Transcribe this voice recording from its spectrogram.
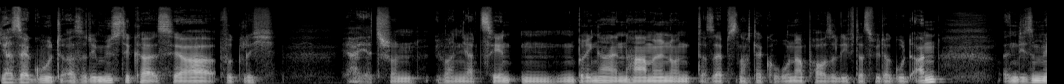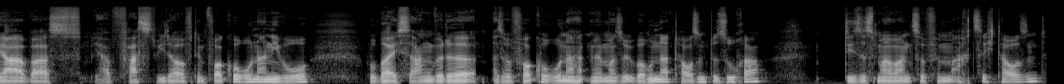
Ja, sehr gut. Also die Mystica ist ja wirklich ja jetzt schon über ein Jahrzehnt ein Bringer in Hameln und selbst nach der Corona-Pause lief das wieder gut an. In diesem Jahr war es ja fast wieder auf dem Vor-Corona-Niveau. Wobei ich sagen würde, also vor Corona hatten wir immer so über 100.000 Besucher. Dieses Mal waren es so 85.000.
